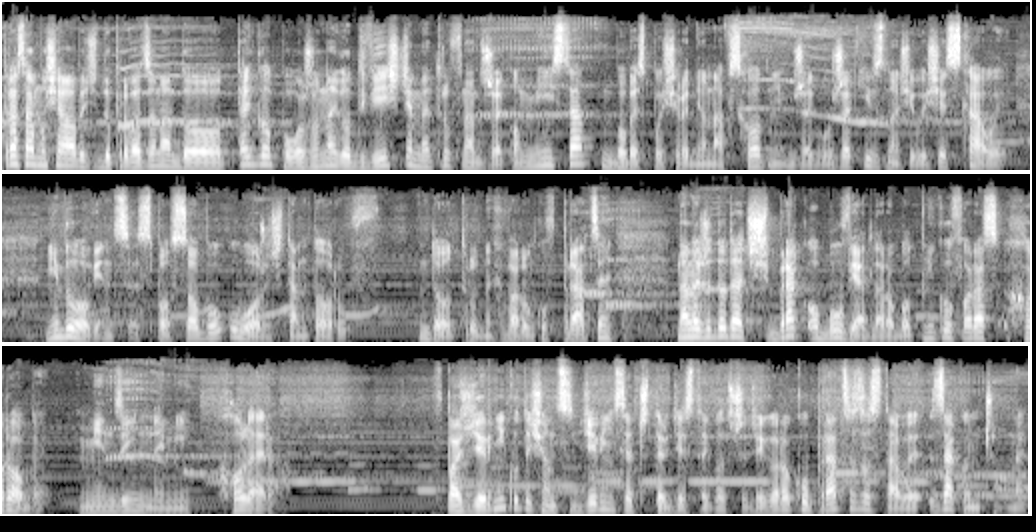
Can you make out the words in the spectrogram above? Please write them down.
Trasa musiała być doprowadzona do tego położonego 200 metrów nad rzeką miejsca, bo bezpośrednio na wschodnim brzegu rzeki wznosiły się skały. Nie było więc sposobu ułożyć tam torów. Do trudnych warunków pracy należy dodać brak obuwia dla robotników oraz choroby, m.in. cholera październiku 1943 roku prace zostały zakończone.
